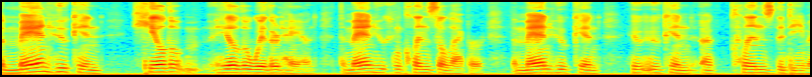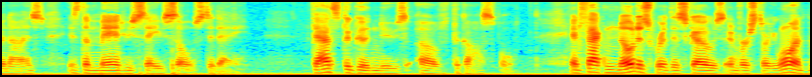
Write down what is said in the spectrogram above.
the man who can heal the heal the withered hand, the man who can cleanse the leper, the man who can who, who can uh, cleanse the demonized is the man who saves souls today. That's the good news of the gospel. In fact, notice where this goes in verse 31.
